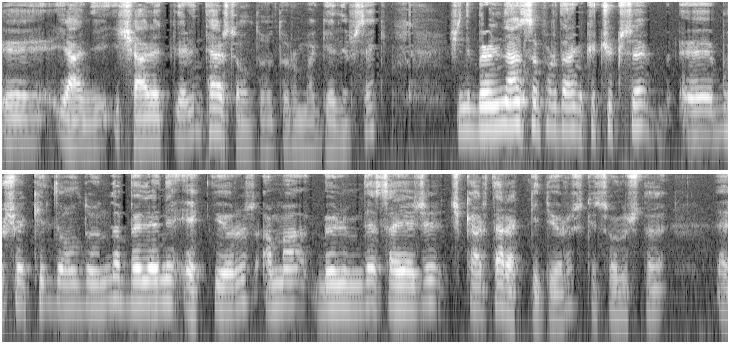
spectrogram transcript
e, yani işaretlerin ters olduğu duruma gelirsek, Şimdi bölünen sıfırdan küçükse e, bu şekilde olduğunda böleni ekliyoruz ama bölümde sayacı çıkartarak gidiyoruz ki sonuçta e,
